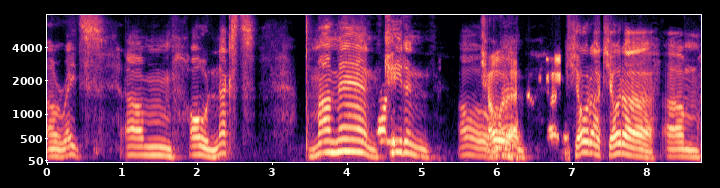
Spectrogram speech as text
All right. Um. Oh, next, my man, Kaeden. Oh, Kia ora. man. Kia ora, kia ora. Um,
